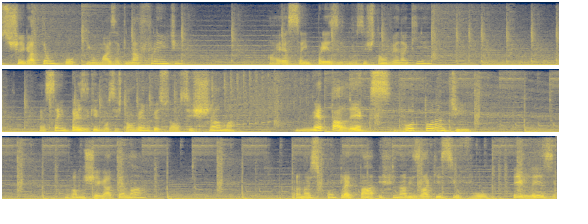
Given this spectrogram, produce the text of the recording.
Vamos chegar até um pouquinho mais aqui na frente a essa empresa que vocês estão vendo aqui. Essa empresa aqui que vocês estão vendo, pessoal, se chama Metalex Votorantim. Vamos chegar até lá para nós completar e finalizar aqui esse voo, beleza?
